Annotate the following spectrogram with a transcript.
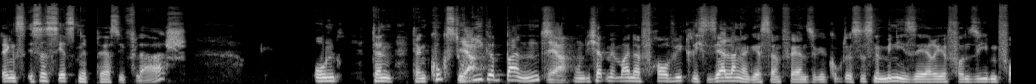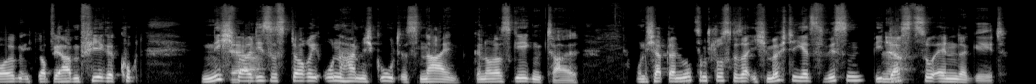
denkst, ist das jetzt eine Persiflage? Und dann, dann guckst du ja. wie gebannt. Ja. Und ich habe mit meiner Frau wirklich sehr lange gestern Fernsehen geguckt. Es ist eine Miniserie von sieben Folgen. Ich glaube, wir haben vier geguckt. Nicht, ja. weil diese Story unheimlich gut ist. Nein, genau das Gegenteil. Und ich habe dann nur zum Schluss gesagt, ich möchte jetzt wissen, wie das zu Ende geht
